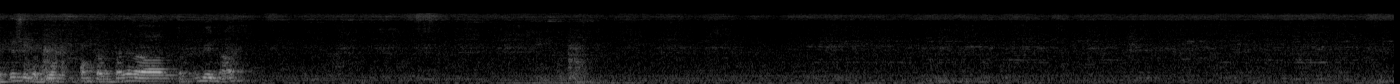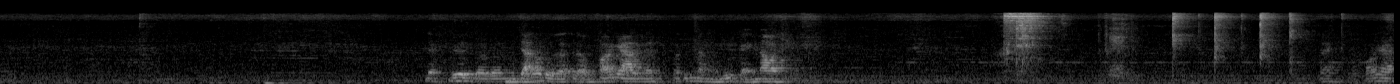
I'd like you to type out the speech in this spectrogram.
Để tiếp xúc được luôn không cần phải uh, cần pin nữa. Đây bên giờ mình trả nó được là tự động khóa ra luôn đây có tính năng dưới cạn nồi đây khóa ra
